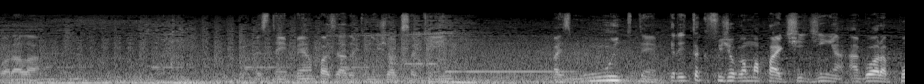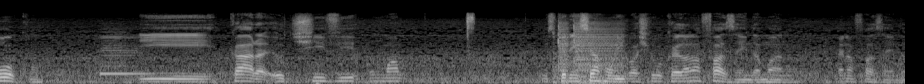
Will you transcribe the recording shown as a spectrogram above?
Bora lá. Faz tempo, hein, rapaziada, que não jogo isso aqui, hein? Faz muito tempo. Acredita que eu fui jogar uma partidinha agora há pouco? E, cara, eu tive uma, uma experiência ruim. Eu acho que eu vou cair lá na fazenda, mano. Cair na fazenda.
